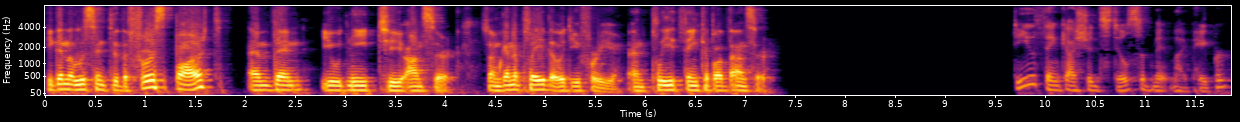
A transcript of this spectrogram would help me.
You're going to listen to the first part and then you would need to answer. So I'm going to play the audio for you and please think about the answer. Do you think I should still submit my paper?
